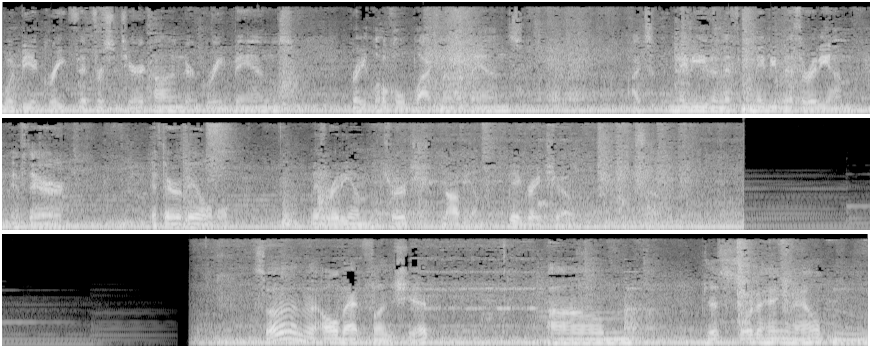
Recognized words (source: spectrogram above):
would be a great fit for Satyricon. They're great bands, great local black metal bands. I'd s- maybe even if maybe Mithridium if they're if they're available. Mithridium, Church, Navium. Be a great show. So. So other than all that fun shit, um, just sort of hanging out and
